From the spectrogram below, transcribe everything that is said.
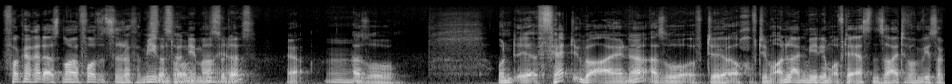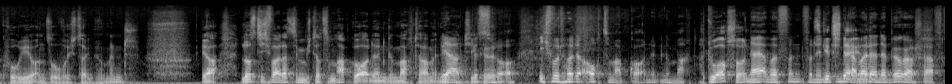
Volker Redder ist neuer Vorsitzender der Familienunternehmer. Ist das so? Wusstest du ja. Ja, also und er fährt überall, ne? Also auf der, auch auf dem Online-Medium, auf der ersten Seite vom Weser Kurier und so, wo ich denke, Mensch, ja, lustig war, dass sie mich da zum Abgeordneten gemacht haben in dem Ja, Artikel. bist du auch. Ich wurde heute auch zum Abgeordneten gemacht. Du auch schon? Naja, aber von, von den Mitarbeitern ne? der Bürgerschaft.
